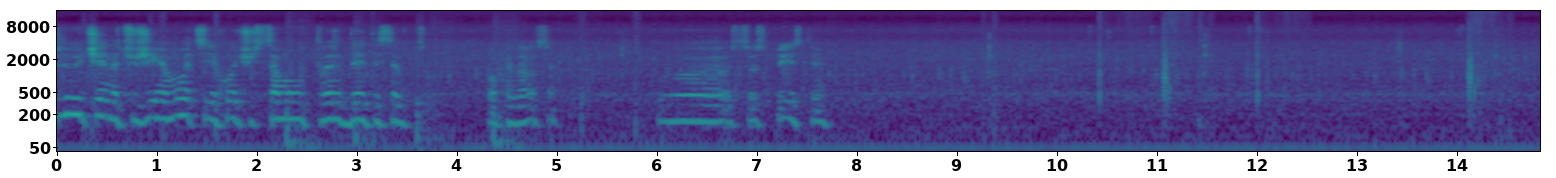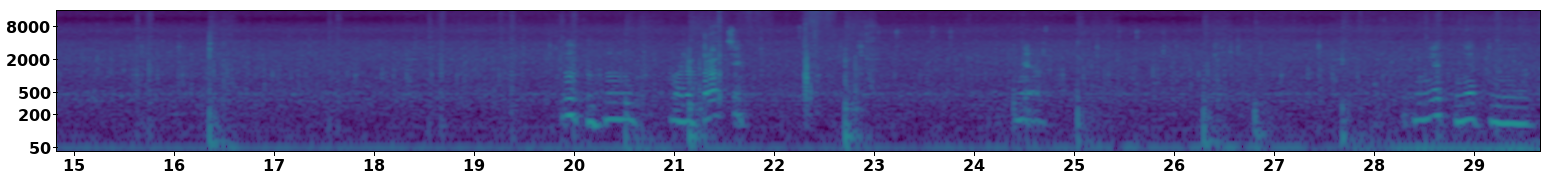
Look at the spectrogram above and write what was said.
плюючи на чужі емоції, хочуть самоутвердитися показалося в суспільстві. Мгм. Може в правці? Ні. Нет, нет, нет.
